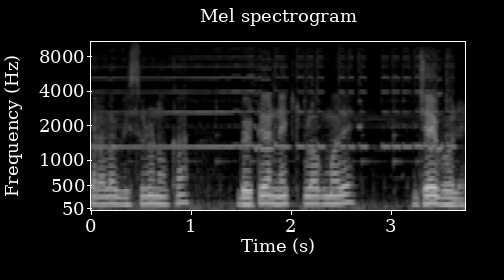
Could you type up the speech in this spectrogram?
करायला विसरू नका. भेटूया नेक्स्ट ब्लॉगमध्ये जय भोले.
